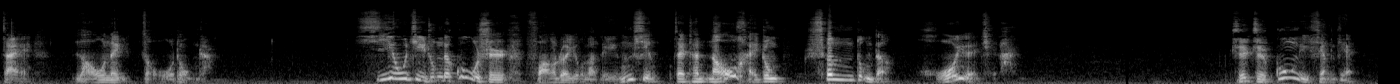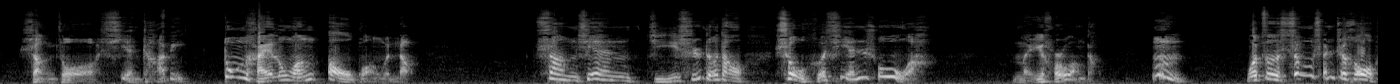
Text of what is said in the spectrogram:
在牢内走动着。《西游记》中的故事仿若有了灵性，在他脑海中生动的活跃起来，直至宫里相见。上座献茶毕，东海龙王敖广问道：“上仙几时得到授和仙术啊？”美猴王道：“嗯，我自生身之后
